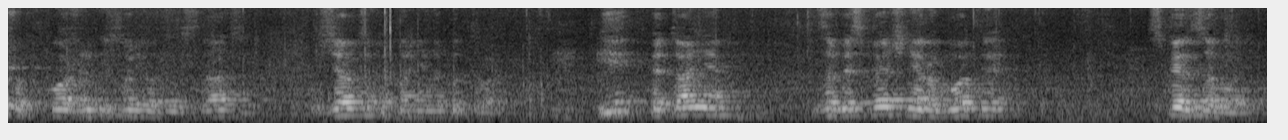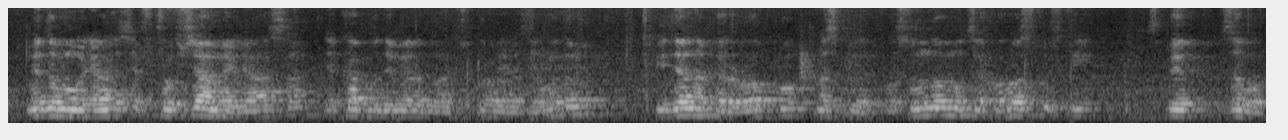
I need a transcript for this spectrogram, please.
щоб кожен із голів адміністрації взяв це питання на контроль. І питання забезпечення роботи спиртзаводів. Ми домовлялися, що вся меляса, яка буде вироблена цукровими заводами, піде на переробку на спирт. В основному це Хоростківський спиртзавод.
